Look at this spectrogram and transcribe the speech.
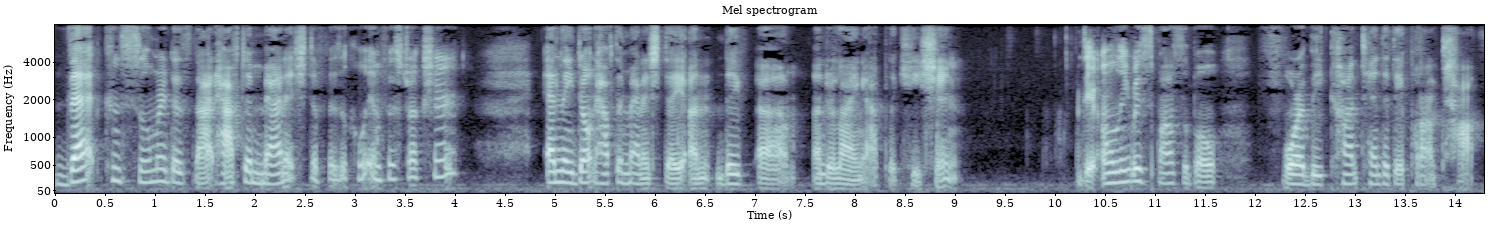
That consumer does not have to manage the physical infrastructure, and they don't have to manage the, un- the um, underlying application. They're only responsible for the content that they put on top.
